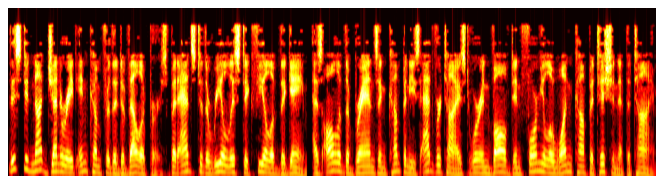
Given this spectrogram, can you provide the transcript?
This did not generate income for the developers but adds to the realistic feel of the game, as all of the brands and companies advertised were involved in Formula One competition at the time.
